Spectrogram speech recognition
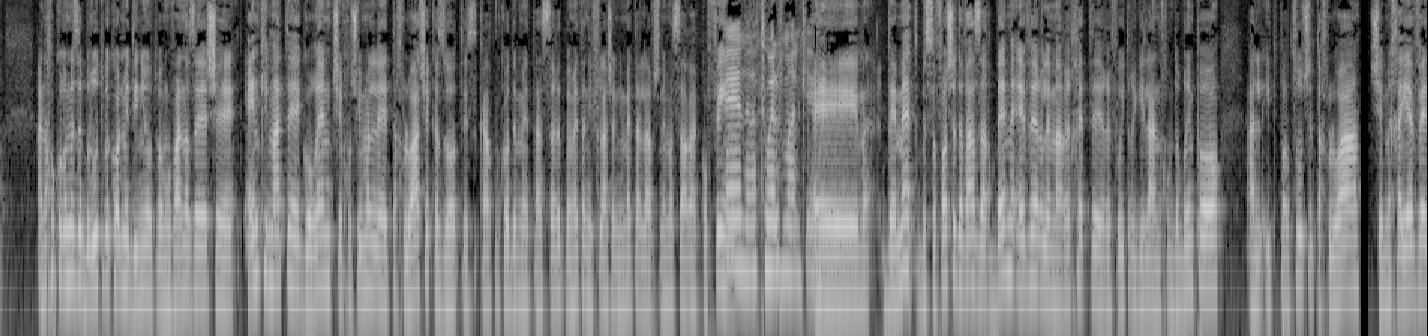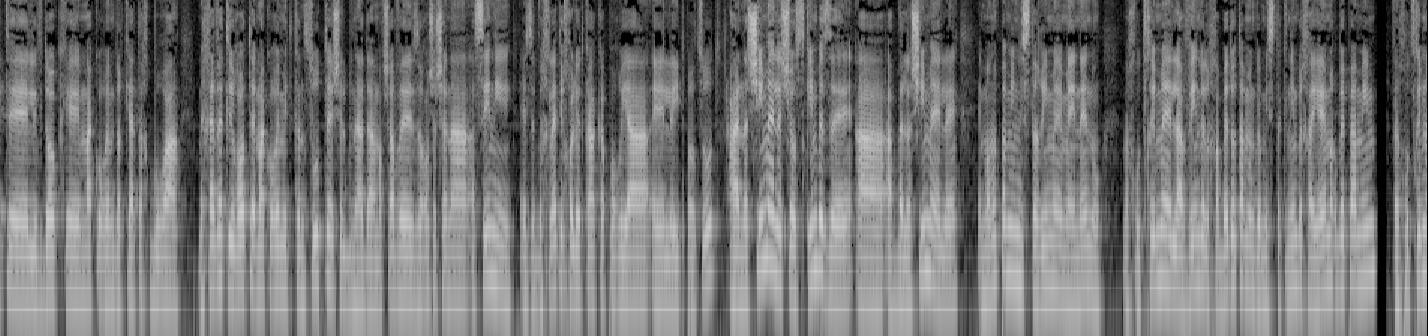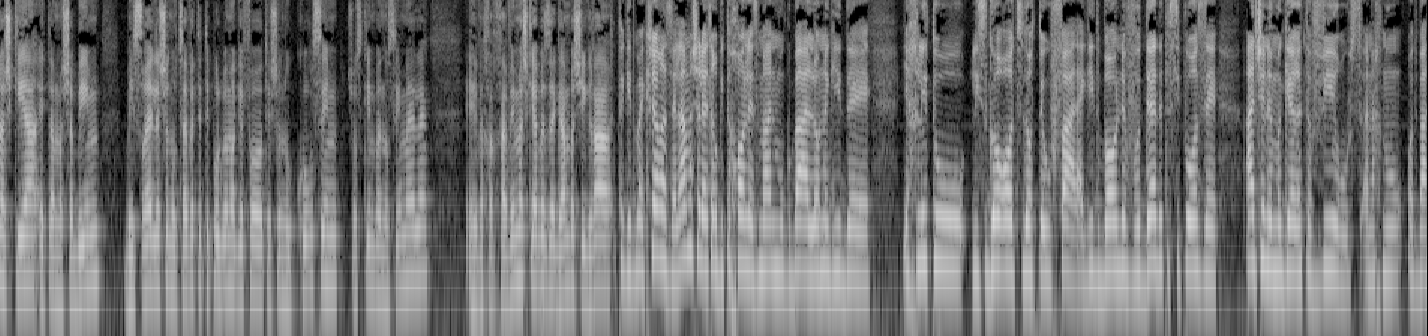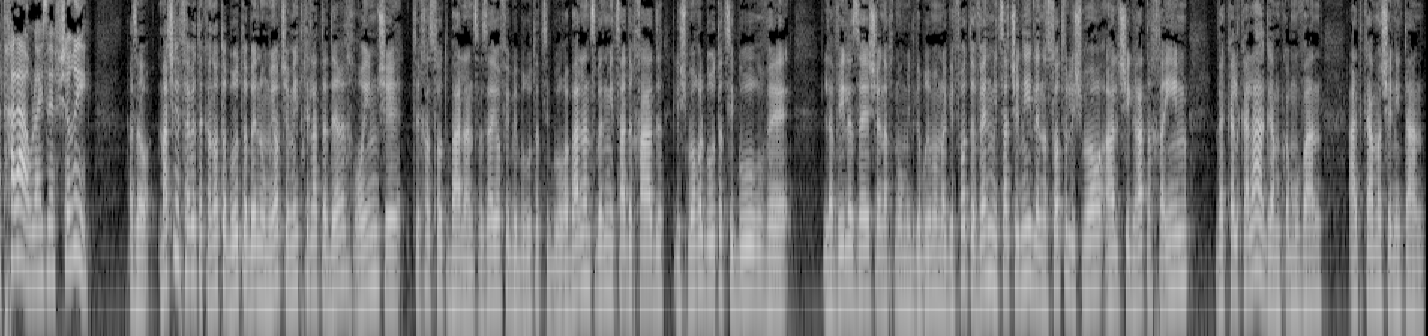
אנחנו קוראים לזה בריאות בכל מדיניות, במובן הזה שאין כמעט גורם כשחושבים על תחלואה שכזאת, הזכרת מקודם את הסרט באמת הנפלא שאני מת עליו, 12 הקופים. כן, על ה-12 man, כאילו. באמת, בסופו של דבר זה הרבה מעבר למערכת רפואית רגילה. אנחנו מדברים פה על התפרצות של תחלואה שמחייבת uh, לבדוק uh, מה קורה עם דרכי התחבורה, מחייבת לראות uh, מה קורה עם התכנסות של בני אדם. עכשיו זה ראש השנה הסיני, זה בהחלט יכול להיות קרקע פוריה uh, להתפרצות. האנשים האלה שעוסקים בזה, הבלשים האלה, הם המון פעמים נסתרים מעינינו. ואנחנו צריכים להבין ולכבד אותם, הם גם מסתכנים בחייהם הרבה פעמים, ואנחנו צריכים להשקיע את המשאבים. בישראל יש לנו צוות לטיפול במגפות, יש לנו קורסים שעוסקים בנושאים האלה. וחייבים להשקיע בזה גם בשגרה. תגיד, בהקשר הזה, למה שליתר ביטחון לזמן מוגבל לא נגיד יחליטו לסגור עוד שדות תעופה, להגיד בואו נבודד את הסיפור הזה עד שנמגר את הווירוס? אנחנו עוד בהתחלה, אולי זה אפשרי. אז זהו, מה שיפה בתקנות הבריאות הבינלאומיות, שמתחילת הדרך רואים שצריך לעשות בלנס, וזה היופי בבריאות הציבור. הבלנס בין מצד אחד לשמור על בריאות הציבור ו... להביא לזה שאנחנו מתגברים על מגפות, ובין מצד שני לנסות ולשמור על שגרת החיים והכלכלה גם כמובן, עד כמה שניתן.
